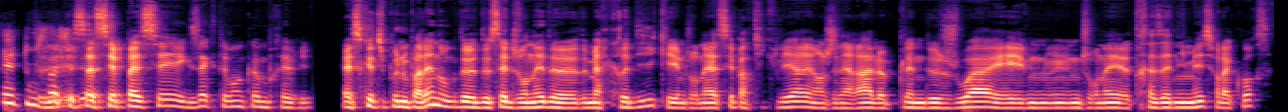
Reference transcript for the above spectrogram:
Et tout ça, ça s'est passé exactement comme prévu. Est-ce que tu peux nous parler donc de, cette journée de, mercredi, qui est une journée assez particulière et en général pleine de joie et une journée très animée sur la course?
